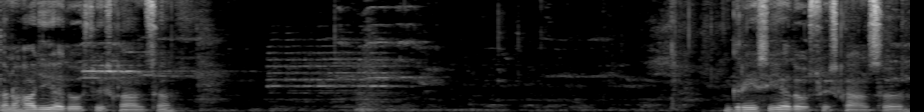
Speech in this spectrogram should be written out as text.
तनहाजी है दोस्तों इसका आंसर ग्रेसी है दोस्तों इसका आंसर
